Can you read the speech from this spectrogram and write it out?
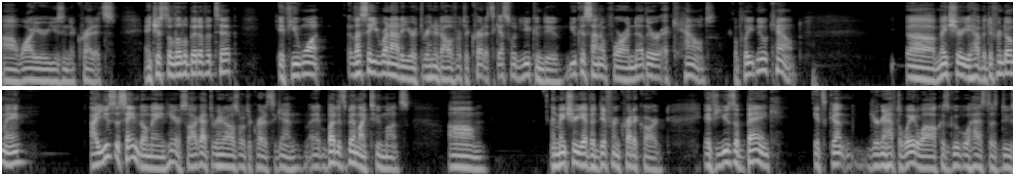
uh, while you're using the credits. And just a little bit of a tip: if you want, let's say you run out of your three hundred dollars worth of credits, guess what you can do? You can sign up for another account, complete new account. Uh, make sure you have a different domain. I use the same domain here, so I got three hundred dollars worth of credits again, eh, but it's been like two months. Um, and make sure you have a different credit card. If you use a bank, it's gonna you're gonna have to wait a while because Google has to do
